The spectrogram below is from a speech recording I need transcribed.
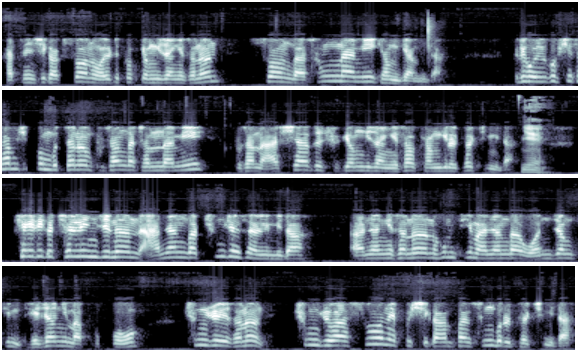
같은 시각 수원 월드컵 경기장에서는 수원과 성남이 경기합니다. 그리고 7시 30분부터는 부산과 전남이 부산 아시아드 주경기장에서 경기를 펼칩니다. 예. K리그 챌린지는 안양과 충주에서 열립니다. 안양에서는 홈팀 안양과 원정팀 대전이 맞붙고 충주에서는 충주와 수원FC가 한판 승부를 펼칩니다.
